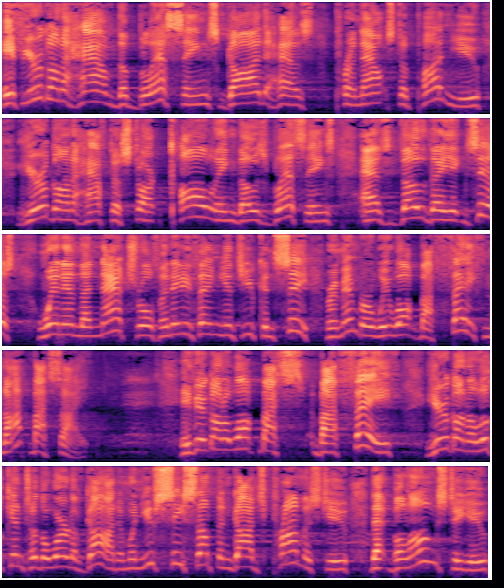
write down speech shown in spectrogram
If you're going to have the blessings God has pronounced upon you, you're going to have to start calling those blessings as though they exist. When in the natural, from anything that you can see, remember, we walk by faith, not by sight. If you're going to walk by, by faith, you're going to look into the Word of God. And when you see something God's promised you that belongs to you,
